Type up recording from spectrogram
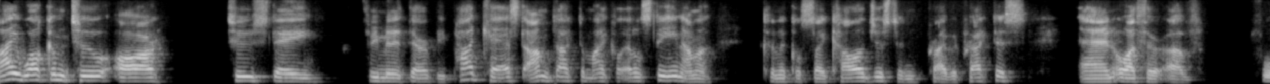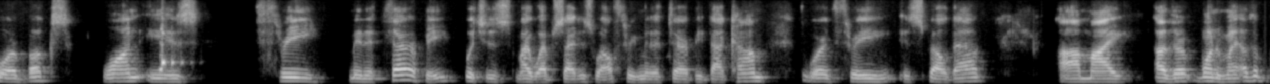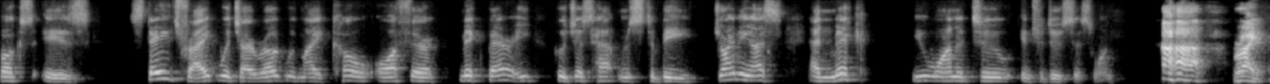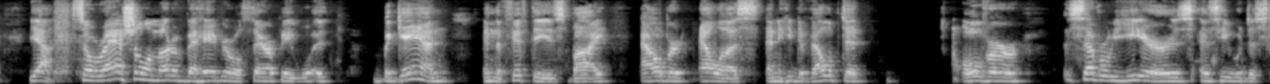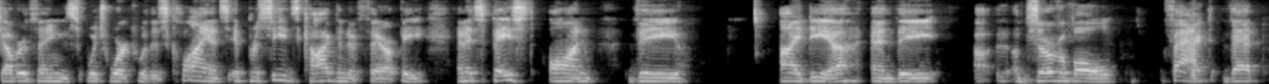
Hi, welcome to our Tuesday three minute therapy podcast. I'm Dr. Michael Edelstein. I'm a clinical psychologist in private practice and author of four books. One is Three Minute Therapy, which is my website as well, three minutetherapy.com. The word three is spelled out. Uh, my other one of my other books is Stage Fright, which I wrote with my co-author Mick Berry, who just happens to be joining us. And Mick, you wanted to introduce this one. right. Yeah. So rational emotive behavioral therapy began in the 50s by Albert Ellis, and he developed it over several years as he would discover things which worked with his clients. It precedes cognitive therapy, and it's based on the idea and the uh, observable fact that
